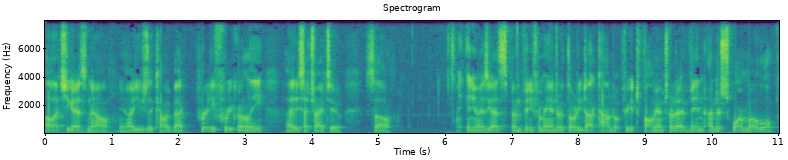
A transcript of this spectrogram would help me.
I'll let you guys know. You know, I usually comment back pretty frequently. At least I try to. So, anyways, guys, it's been Vinny from AndroidAuthority.com. Don't forget to follow me on Twitter at Vin underscore mobile.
